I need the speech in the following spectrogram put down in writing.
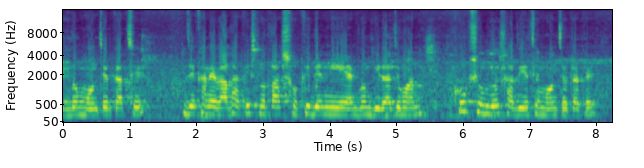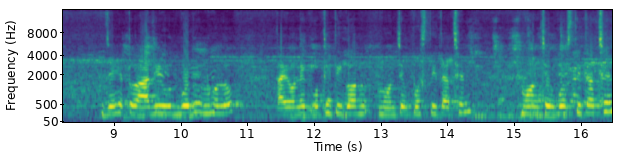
একদম মঞ্চের কাছে, যেখানে রাধাকৃষ্ণ তার সখীদের নিয়ে একদম বিরাজমান। খুব সুন্দর সাজিয়েছে মঞ্চটাকে। যেহেতু আজই উদ্বোধন হলো, তাই অনেক অতিথিগণ মঞ্চে উপস্থিত আছেন। মঞ্চে উপস্থিত আছেন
